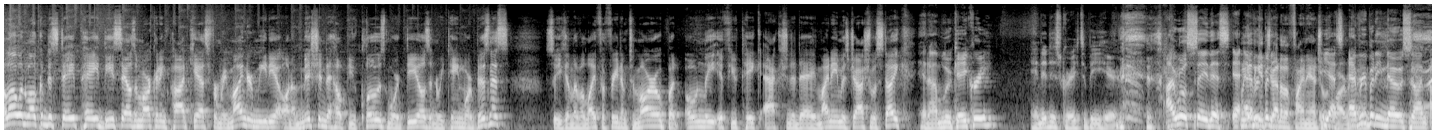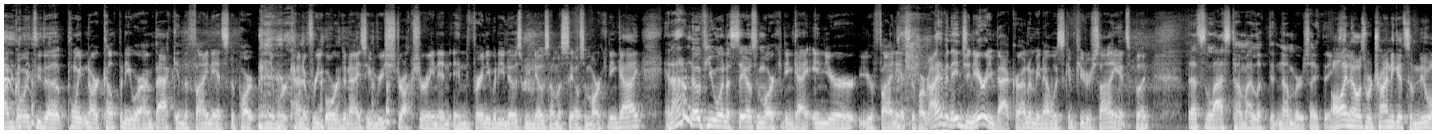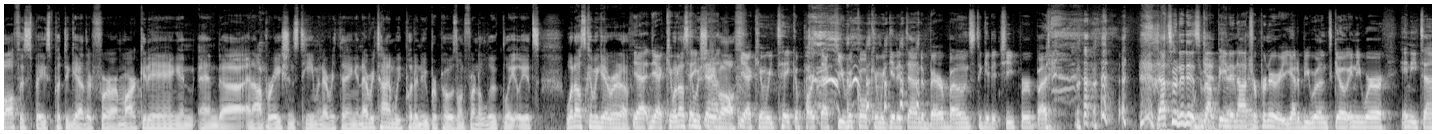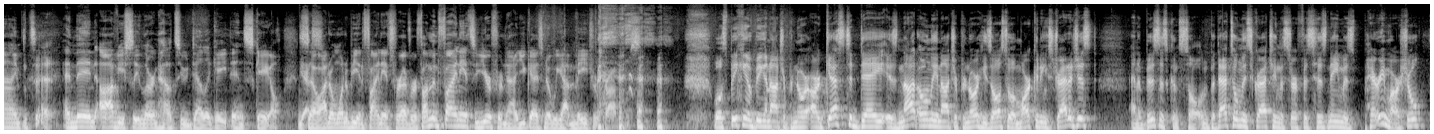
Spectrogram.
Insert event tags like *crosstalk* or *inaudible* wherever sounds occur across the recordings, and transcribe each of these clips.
Hello and welcome to Stay Paid, the sales and marketing podcast from Reminder Media on a mission to help you close more deals and retain more business so you can live a life of freedom tomorrow, but only if you take action today. My name is Joshua Stike. And I'm Luke Acree. And it is great to be here. *laughs* I will say this: we got to get you out of the financial yes, department. everybody man. knows I'm, I'm going through the point in our company where I'm back in the finance department, and we're kind of reorganizing, restructuring. And, and for anybody who knows me, knows I'm a sales and marketing guy. And I don't know if you want a sales and marketing guy in your your finance department. I have an engineering background. I mean, I was computer science, but that's the last time I looked at numbers. I think. All so. I know is we're trying to get some new office space put together for our marketing and and uh, and operations team and everything. And every time we put a new proposal in front of Luke lately, it's what else can we get rid of? Yeah, yeah. what else can we down, shave off? Yeah, can we take apart that cubicle? can we get it down to bare bones to get it cheaper? But *laughs* *laughs* that's what it is we'll about being there, an man. entrepreneur. You got to be willing to go anywhere, anytime. That's it. And then obviously learn how to delegate and scale. Yes. So I don't want to be in finance forever. If I'm in finance a year from now, you guys know we got major problems. *laughs* well, speaking of being an entrepreneur, our guest today is not only an entrepreneur, he's also a marketing strategist and a business consultant, but that's only scratching the surface. His name is Perry Marshall,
